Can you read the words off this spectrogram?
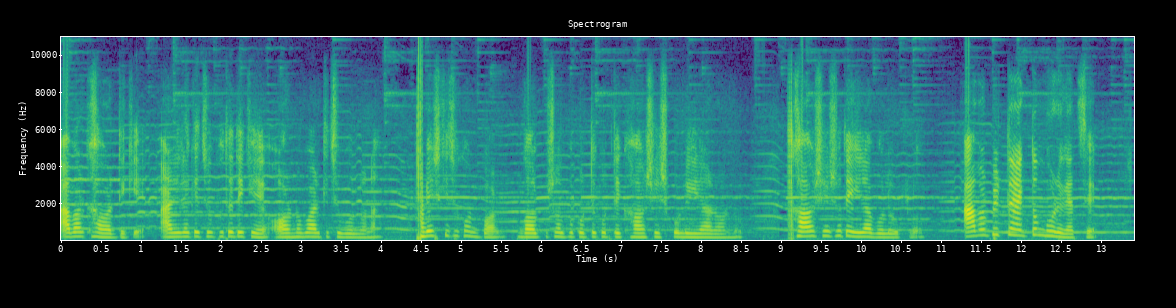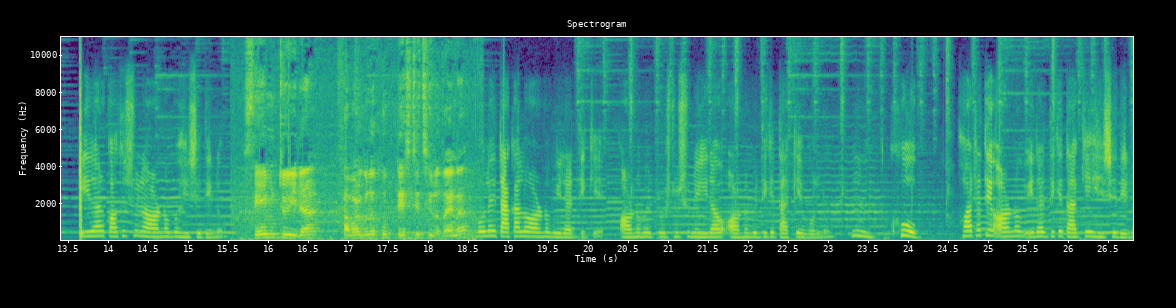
আবার খাওয়ার দিকে। আর ইরাকে চুপ হতে দেখে অর্ণব আর কিছু বলল না। বেশ কিছুক্ষণ পর গল্প স্বল্প করতে করতে খাওয়া শেষ করল ইরা আর অর্ণব। খাওয়া শেষ হতে ইরা বলে উঠল আমার পেট তো একদম ভরে গেছে। ইরার কথা শুনে অর্ণব হেসে দিল। সেম টু ইরা খাবারগুলো খুব টেস্টি ছিল তাই না? বলেই তাকালো অর্ণব ইরার দিকে। অর্ণবের প্রশ্ন শুনে ইরাও অর্ণবের দিকে তাকিয়ে বলল হুম খুব। হঠাৎই অর্ণব ইরার দিকে তাকিয়ে হেসে দিল।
